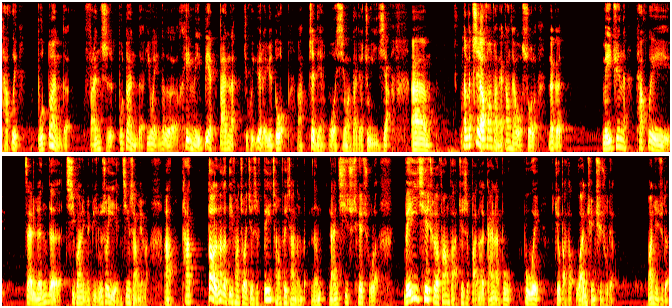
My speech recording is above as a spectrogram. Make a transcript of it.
它会不断的繁殖，不断的，因为那个黑霉变斑呢就会越来越多啊。这点我希望大家注意一下啊。那么治疗方法呢？刚才我说了，那个霉菌呢，它会在人的器官里面，比如说眼睛上面嘛啊，它到了那个地方之后，就是非常非常能能难切切除了。唯一切除的方法就是把那个感染部部位就把它完全去除掉，完全去掉。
